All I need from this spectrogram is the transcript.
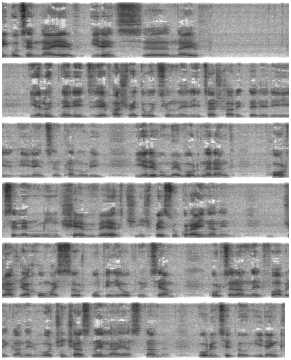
միգուցե նաև իրենց նաև ելույթներից եւ հաշվետվություններից աշխարհի տերերի իրենց ընդհանուրի երևում է որ նրանք փորձել են մինչև վերջ ինչպես Ուկրաինան են ջախջախում այսօր Պուտինի օգնությամբ գործարաններ, ֆաբրիկաներ ոչնչացնել Հայաստանը, որից հետո իրենք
